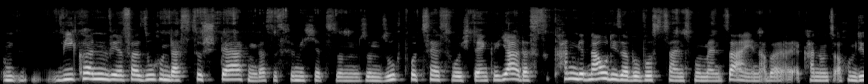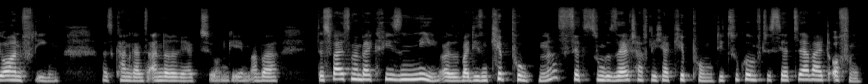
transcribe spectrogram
Und wie können wir versuchen, das zu stärken? Das ist für mich jetzt so ein, so ein Suchprozess, wo ich denke, ja, das kann genau dieser Bewusstseinsmoment sein, aber er kann uns auch um die Ohren fliegen. Es kann ganz andere Reaktionen geben. Aber das weiß man bei Krisen nie. Also bei diesen Kipppunkten. Ne? Das ist jetzt so ein gesellschaftlicher Kipppunkt. Die Zukunft ist jetzt sehr weit offen.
